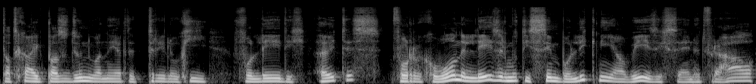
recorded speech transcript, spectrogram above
Dat ga ik pas doen wanneer de trilogie volledig uit is. Voor een gewone lezer moet die symboliek niet aanwezig zijn. Het verhaal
